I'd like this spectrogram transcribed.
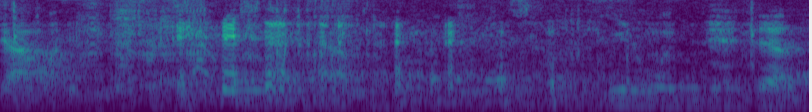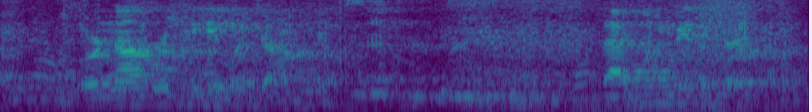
John, what did you say? yeah, we're not repeating what John said. That wouldn't be the first time.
